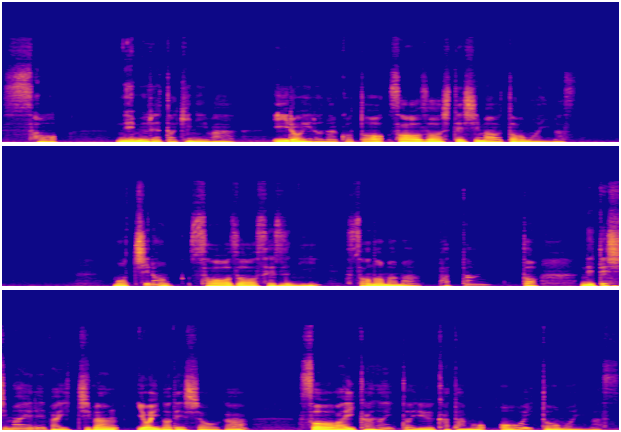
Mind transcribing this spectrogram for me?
そう。眠る時にはいろいろなことを想像してしまうと思います。もちろん想像せずにそのままパタンと寝てしまえれば一番良いのでしょうがそうはいかないという方も多いと思います。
